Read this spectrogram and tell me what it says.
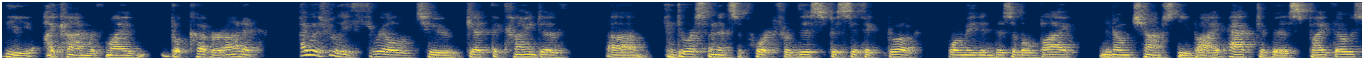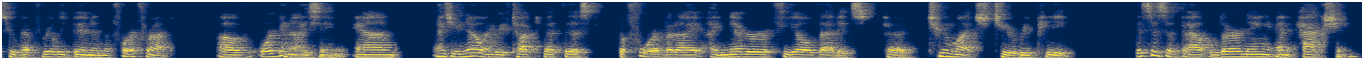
the icon with my book cover on it, I was really thrilled to get the kind of uh, endorsement and support for this specific book War Made Invisible by Noam Chomsky, by activists, by those who have really been in the forefront of organizing. And as you know, and we've talked about this before, but I, I never feel that it's uh, too much to repeat. This is about learning and action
